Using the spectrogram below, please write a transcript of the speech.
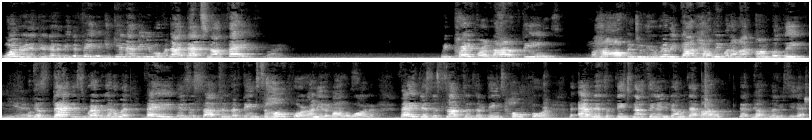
wondering if you're going to be defeated. You can't have any room for that. That's not faith. Right. We pray for a lot of things but how often do you really, God, help me with my unbelief? Because that is where we're going to win. Faith is the substance of things to hope for. I need a bottle of water. Faith is the substance of things hoped for. The evidence of things not seen. Are you done with that bottle? That cup? Let me see that.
